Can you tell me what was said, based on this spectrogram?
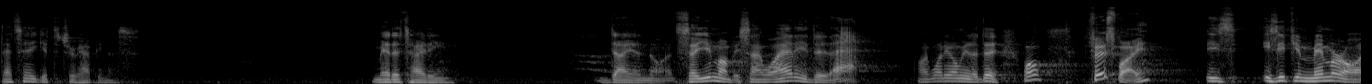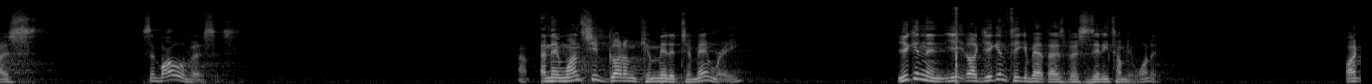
That's how you get to true happiness. Meditating day and night. So you might be saying, well, how do you do that? Like, what do you want me to do? Well, first way is, is if you memorize some Bible verses. Uh, and then once you've got them committed to memory, you can then, you, like, you can think about those verses anytime you want it. Like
